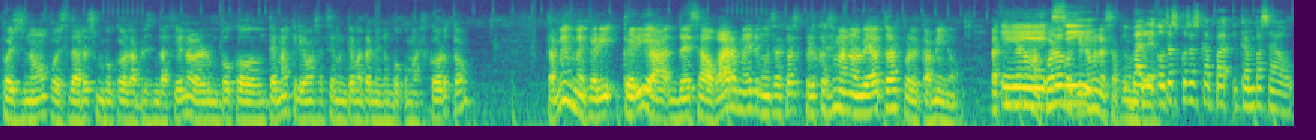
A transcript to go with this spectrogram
pues no, pues daros un poco la presentación, hablar un poco de un tema. Queríamos hacer un tema también un poco más corto. También me querí- quería desahogarme de muchas cosas, pero es que se me han olvidado todas por el camino. Es que ya no me eh, acuerdo sí, porque no me las apunto. Vale, otras cosas que, ha pa- que han pasado.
